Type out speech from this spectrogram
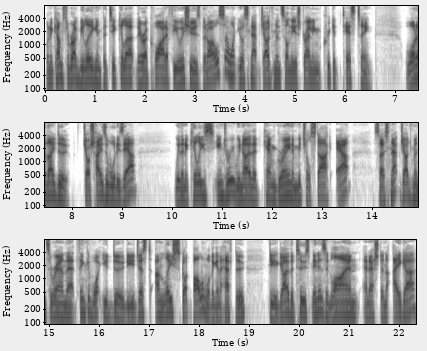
when it comes to rugby league in particular, there are quite a few issues, but I also want your snap judgments on the Australian cricket test team. What do they do? Josh Hazlewood is out with an Achilles injury. We know that Cam Green and Mitchell Starc out. So snap judgments around that. Think of what you do. Do you just unleash Scott Boland? Well, they're going to have to. Do you go the two spinners in Lyon and Ashton Agar?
